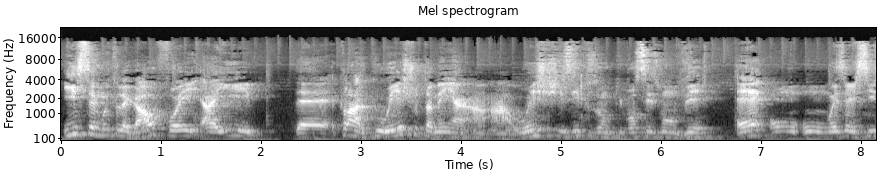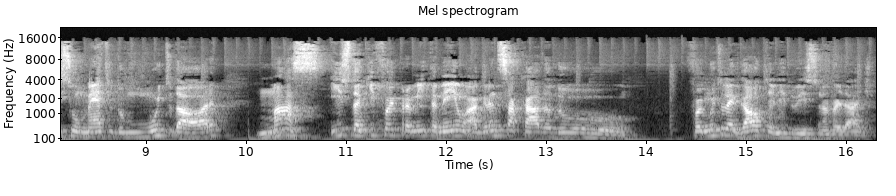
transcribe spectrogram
Isso é muito legal, foi aí é, claro que o eixo também, a, a, o eixo XY que vocês vão ver é um, um, exercício, um método muito da hora, mas isso daqui foi para mim também a grande sacada do. Foi muito legal ter lido isso, na verdade.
